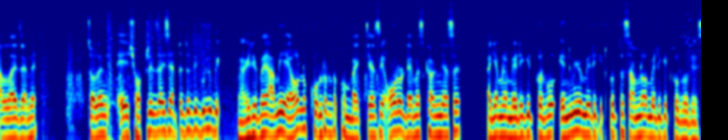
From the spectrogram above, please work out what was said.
আল্লাহ জানে। চলেন, এই শর্টে যাইছে, একটা যদি গুলি ভাই রে ভাই, আমি এমন কোন রকম বাচ্চা আছে ওরও ড্যামেজ কারণে আছে। আগে আমরা মেডিকেট করব এনিমিও মেডিকেট করতেছে, আমরাও মেডিকেট করব গেস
